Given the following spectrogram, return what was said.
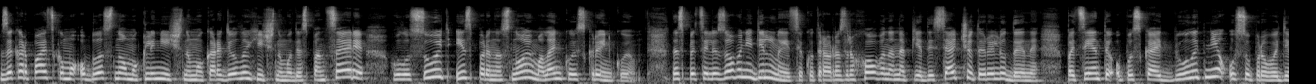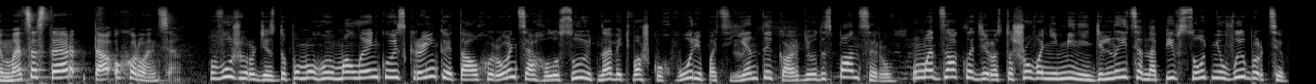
В Закарпатському обласному клінічному кардіологічному диспансері голосують із переносною маленькою скринькою. На спеціалізованій дільниці, котра розрахована на 54 людини, пацієнти опускають бюлетні у супроводі медсестер та охоронця. В Ужгороді з допомогою маленької скриньки та охоронця голосують навіть важкохворі пацієнти кардіодиспансеру. У медзакладі розташовані міні-дільниця на півсотню виборців.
